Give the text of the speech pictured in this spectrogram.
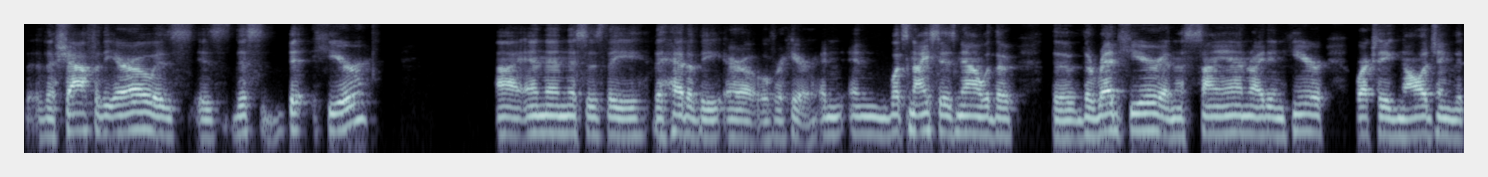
the shaft of the arrow is is this bit here uh, and then this is the the head of the arrow over here and and what's nice is now with the the the red here and the cyan right in here we're actually acknowledging the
